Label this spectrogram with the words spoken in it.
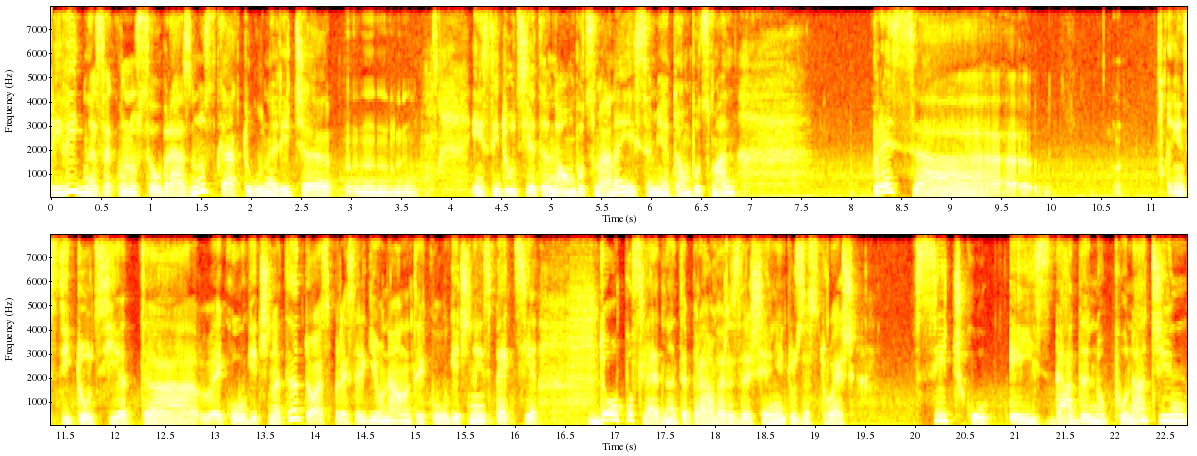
привидна законосъобразност, както го нарича институцията на омбудсмана и самият омбудсман, през а, институцията екологичната, т.е. през регионалната екологична инспекция, до последната права разрешението за строеж. Всичко е издадено по начин,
